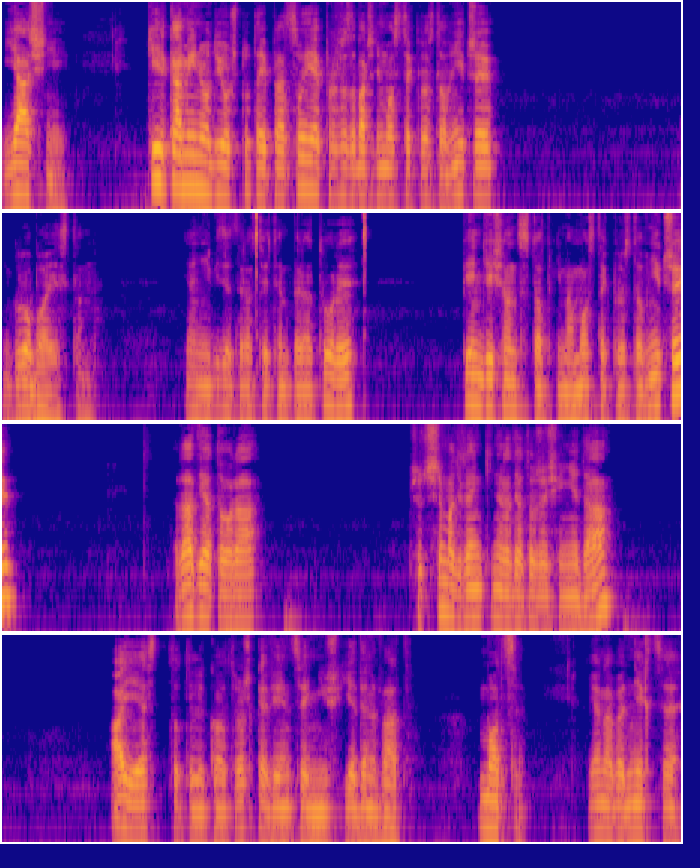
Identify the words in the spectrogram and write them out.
jaśniej. Kilka minut już tutaj pracuje, proszę zobaczyć mostek prostowniczy. Grubo jest tam. Ja nie widzę teraz tej temperatury. 50 stopni ma mostek prostowniczy radiatora. Przytrzymać ręki na radiatorze się nie da, a jest to tylko troszkę więcej niż 1 W mocy. Ja nawet nie chcę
